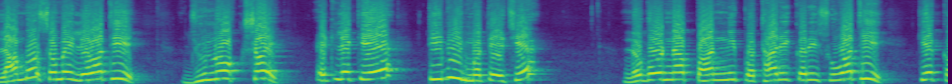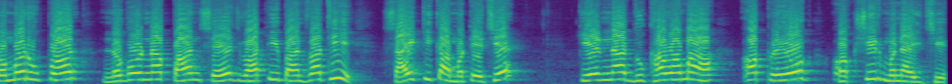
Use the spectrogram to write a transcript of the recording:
લાંબો સમય લેવાથી જૂનો ક્ષય એટલે કે ટીબી મટે છે. નગોળના પાનની પથારી કરી સુવાથી કે કમર ઉપર નગોળના પાન સહેજ વાટી બાંધવાથી સાયટિકા મટે છે. કેરના દુખાવામાં આ પ્રયોગ અક્ષીર મનાય છે.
